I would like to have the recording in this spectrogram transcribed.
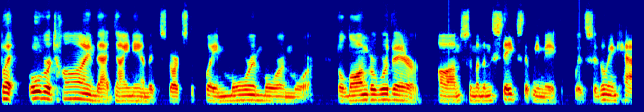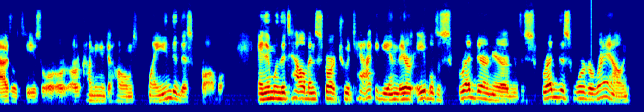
But over time, that dynamic starts to play more and more and more. The longer we're there, um, some of the mistakes that we make with civilian casualties or, or, or coming into homes play into this problem. And then when the Taliban start to attack again, they're able to spread their narrative, to spread this word around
